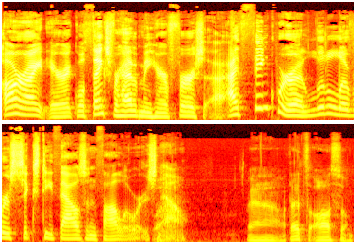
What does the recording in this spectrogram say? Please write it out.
All right, Eric. Well, thanks for having me here first. I I think we're a little over 60,000 followers now. Wow, that's awesome.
